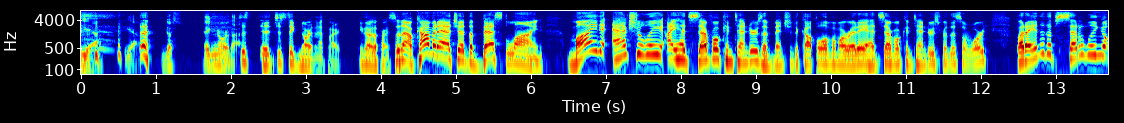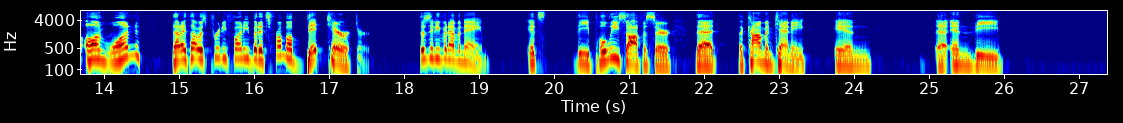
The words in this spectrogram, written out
yeah yeah just ignore that Just uh, just ignore that part. Ignore that part. So now, coming at you, the best line. Mine actually, I had several contenders. I've mentioned a couple of them already. I had several contenders for this award, but I ended up settling on one that I thought was pretty funny. But it's from a bit character. Doesn't even have a name. It's the police officer that the common Kenny in uh, in the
